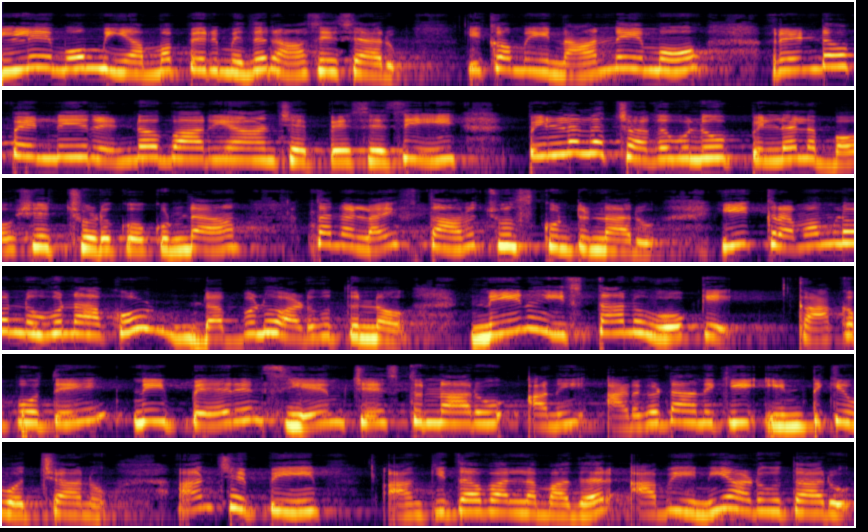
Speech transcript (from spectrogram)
ఇల్లేమో మీ అమ్మ పేరు మీద రాసేశారు. ఇక మీ నాన్న ఏమో రెండో పెళ్ళి రెండో భార్య అని చెప్పేసేసి పిల్లల చదువులు పిల్లల భవిష్యత్ చూడుకోకుండా తన లైఫ్ తాను చూసుకుంటున్నారు. ఈ క్రమంలో నువ్వు నాకు డబ్బులు అడుగుతున్నావు. నేను ఇస్తాను ఓకే. కాకపోతే నీ పేరెంట్స్ ఏం చేస్తున్నారు అని అడగటానికి ఇంటికి వచ్చాను అని చెప్పి అంకిత వాళ్ళ మదర్ అభిని అడుగుతారు.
